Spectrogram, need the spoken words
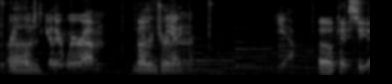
We're pretty close Um, together. We're um Northern both Germany. in- Yeah. Okay, see ya.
